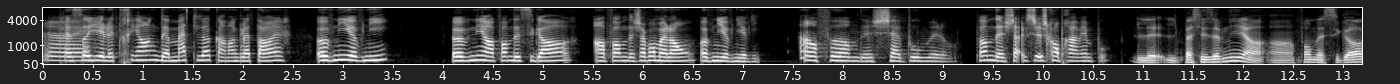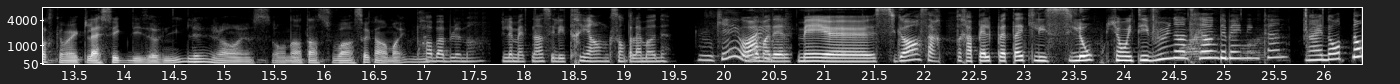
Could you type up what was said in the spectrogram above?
Après ça, il y a le triangle de Matlock en Angleterre. OVNI, OVNI. OVNI en forme de cigare. En forme de chapeau melon. OVNI, OVNI, OVNI. En forme de chapeau melon. Forme de cha- je, je comprends même pas. Le- le- parce que les ovnis en, en forme de cigare, c'est comme un classique des ovnis. Là. Genre, on entend souvent ça quand même. là. Probablement. Là, maintenant, c'est les triangles qui sont à la mode. OK, Nouveau ouais. modèle. Mais euh, cigare, ça te rappelle peut-être les silos qui ont été vus dans le triangle de Bennington? I don't know.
